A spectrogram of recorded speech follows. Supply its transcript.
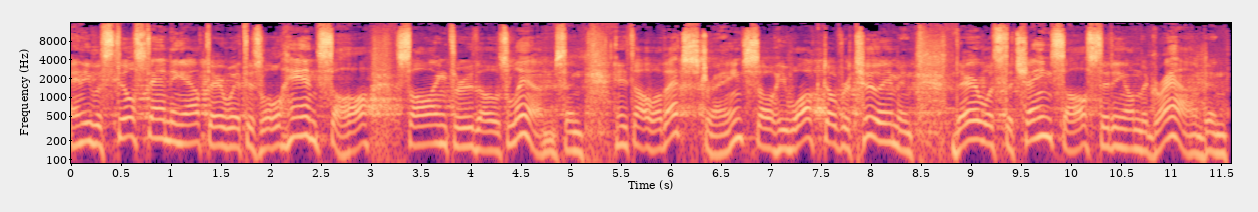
and he was still standing out there with his little handsaw sawing through those limbs. And he thought, well, that's strange. So he walked over to him, and there was the chainsaw sitting on the ground. And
